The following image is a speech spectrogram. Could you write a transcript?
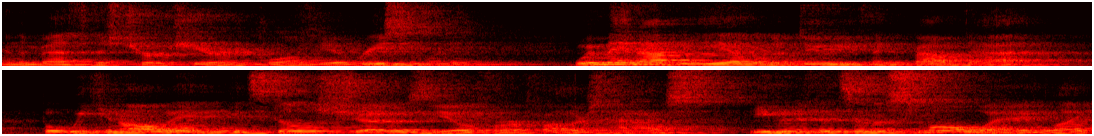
in the Methodist Church here in Columbia recently. We may not be able to do anything about that, but we can always we can still show zeal for our Father's house, even if it's in a small way, like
